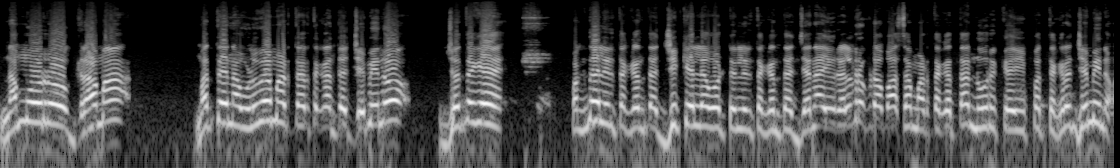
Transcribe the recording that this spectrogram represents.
ನಮ್ಮೂರು ಗ್ರಾಮ, ಮತ್ತೆ ನಾವು ಉಳುವೆ ಮಾಡ್ತಾ ಇರ್ತಕ್ಕಂಥ ಜಮೀನು, ಜೊತೆಗೆ ಪಕ್ಕದಲ್ಲಿರ್ತಕ್ಕಂಥ ಜಿ ಕೆ ಇರ್ತಕ್ಕಂಥ ಜನ ಇವರೆಲ್ಲರೂ ಕೂಡ ವಾಸ ಮಾಡ್ತಕ್ಕಂಥ ನೂರಕ್ಕೆ ಇಪ್ಪತ್ತು ಎಕರೆ ಜಮೀನು.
